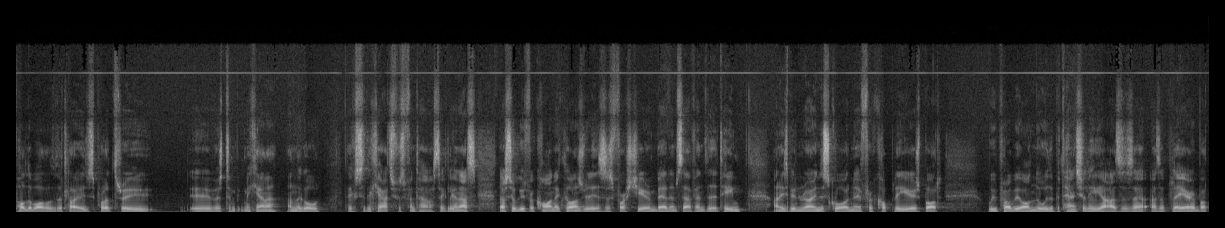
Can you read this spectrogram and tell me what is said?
pulled the ball out of the clouds, put it through, uh, was to McKenna and the goal. The, so the catch was fantastic, and that's that's so good for Con. Like really this is his first year embedding himself into the team, and he's been around the squad now for a couple of years. But we probably all know the potential he has as a as a player. But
